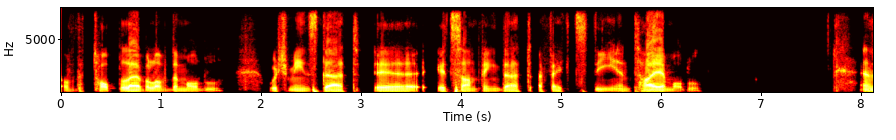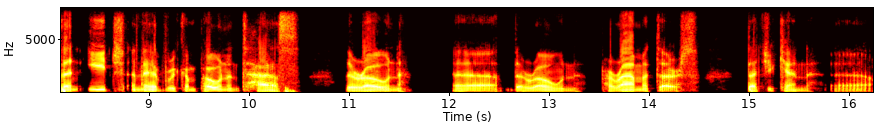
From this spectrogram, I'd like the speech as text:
of the top level of the model, which means that uh, it's something that affects the entire model. And then each and every component has their own uh, their own parameters that you can uh,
